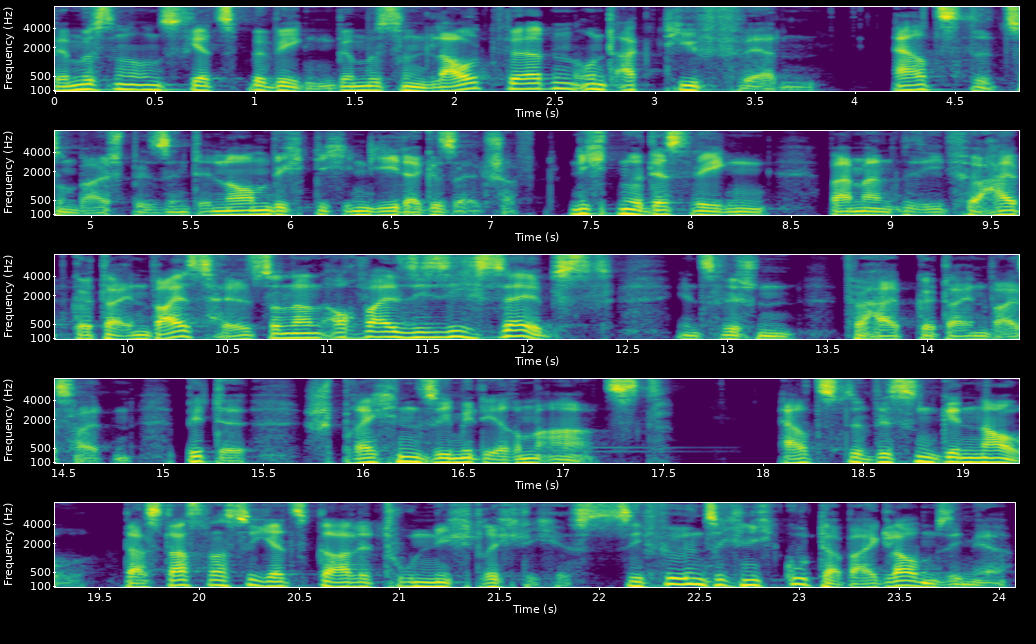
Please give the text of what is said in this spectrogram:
Wir müssen uns jetzt bewegen. Wir müssen laut werden und aktiv werden. Ärzte zum Beispiel sind enorm wichtig in jeder Gesellschaft. Nicht nur deswegen, weil man sie für Halbgötter in Weiß hält, sondern auch weil sie sich selbst inzwischen für Halbgötter in Weiß halten. Bitte sprechen Sie mit Ihrem Arzt. Ärzte wissen genau, dass das, was Sie jetzt gerade tun, nicht richtig ist. Sie fühlen sich nicht gut dabei, glauben Sie mir.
